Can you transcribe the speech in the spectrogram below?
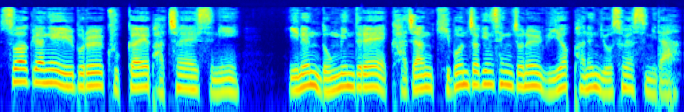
수확량의 일부를 국가에 바쳐야 했으니 이는 농민들의 가장 기본적인 생존을 위협하는 요소였습니다.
